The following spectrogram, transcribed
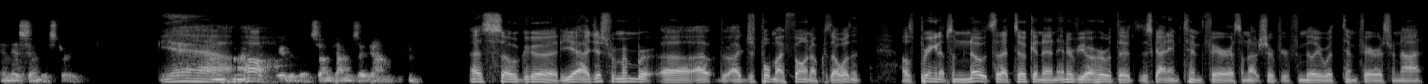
in this industry. Yeah. Sometimes Oh. they agree with it, sometimes they don't. That's so good. Yeah, I just remember. Uh, I, I just pulled my phone up because I wasn't. I was bringing up some notes that I took in an interview I heard with this, this guy named Tim Ferriss. I'm not sure if you're familiar with Tim Ferriss or not,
